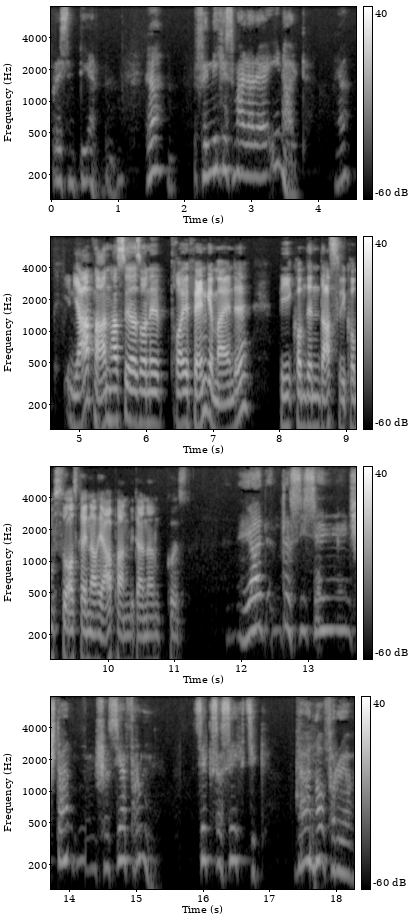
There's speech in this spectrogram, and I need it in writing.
präsentieren. Mhm. Ja? Für mich ist Malerei Inhalt. Ja? In Japan hast du ja so eine treue Fangemeinde. Wie kommt denn das? Wie kommst du ausgerechnet nach Japan mit deiner Kunst? Ja, das ist entstanden schon sehr früh. 66. Ja, noch früher.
